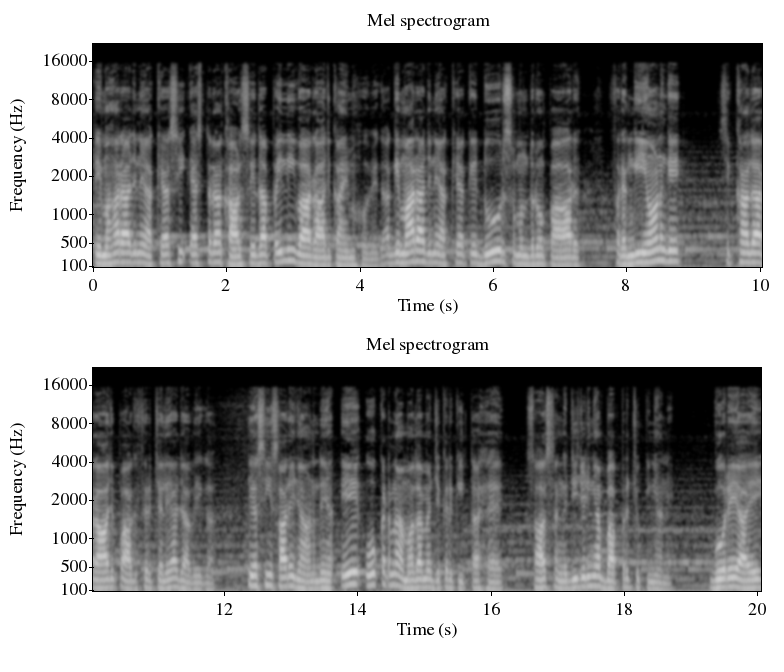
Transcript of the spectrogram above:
ਤੇ ਮਹਾਰਾਜ ਨੇ ਆਖਿਆ ਸੀ, ਇਸ ਤਰ੍ਹਾਂ ਖਾਲਸੇ ਦਾ ਪਹਿਲੀ ਵਾਰ ਰਾਜ ਕਾਇਮ ਹੋਵੇਗਾ। ਅੱਗੇ ਮਹਾਰਾਜ ਨੇ ਆਖਿਆ ਕਿ ਦੂਰ ਸਮੁੰਦਰੋਂ ਪਾਰ ਫਰੰਗੀ ਆਉਣਗੇ, ਸਿੱਖਾਂ ਦਾ ਰਾਜ ਭਾਗ ਫਿਰ ਚਲਿਆ ਜਾਵੇਗਾ। ਤੇ ਅਸੀਂ ਸਾਰੇ ਜਾਣਦੇ ਹਾਂ, ਇਹ ਉਹ ਘਟਨਾਵਾਂ ਦਾ ਮੈਂ ਜ਼ਿਕਰ ਕੀਤਾ ਹੈ, ਸਾਧ ਸੰਗਤ ਜੀ, ਜਿਹੜੀਆਂ ਵਾਪਰ ਚੁੱਕੀਆਂ ਨੇ। ਗੋਰੇ ਆਏ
